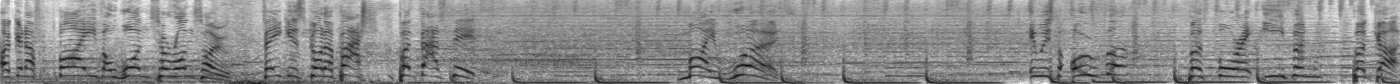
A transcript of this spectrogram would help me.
are gonna 5-1 Toronto. Vegas got a bash, but that's it. My word. It was over before it even begun.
